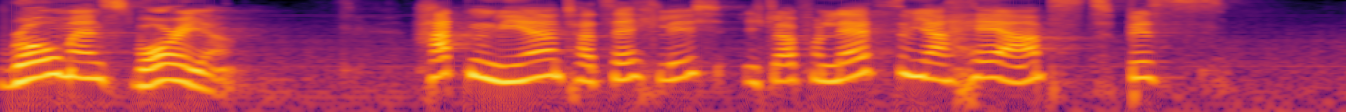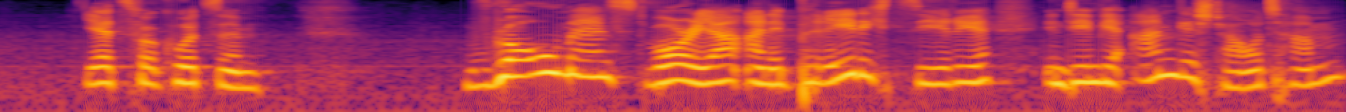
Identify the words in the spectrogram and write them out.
Romance Warrior. Hatten wir tatsächlich, ich glaube von letztem Jahr Herbst bis jetzt vor kurzem, Romance Warrior, eine Predigtserie, in der wir angeschaut haben,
